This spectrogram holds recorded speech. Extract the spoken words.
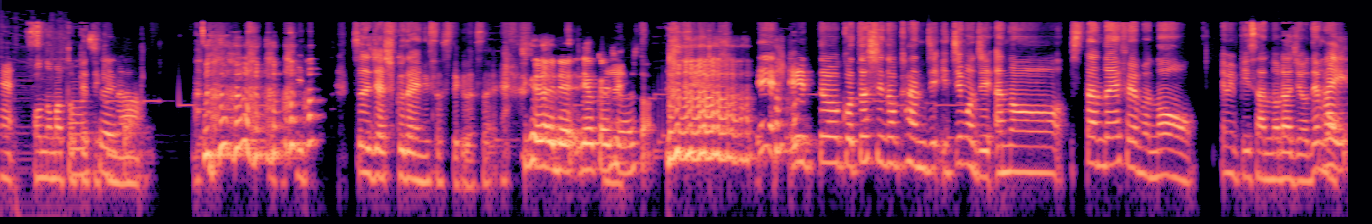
ね。オノマトペ的な。それじゃあ宿題にさせてください。ぐらいで了解しました。え、えっと、今年の漢字一文字、あのースタンド FM の MP さんのラジオでも、はい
